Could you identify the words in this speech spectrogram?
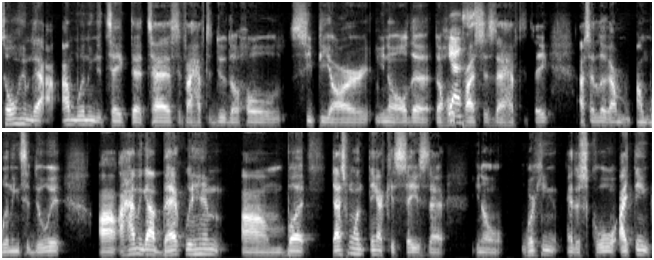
told him that I'm willing to take that test if I have to do the whole CPR, you know, all the the whole Yes. process that I have to take. I said, look, I'm I'm willing to do it. Uh, I haven't got back with him, um, but that's one thing I could say is that you know, working at a school, I think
